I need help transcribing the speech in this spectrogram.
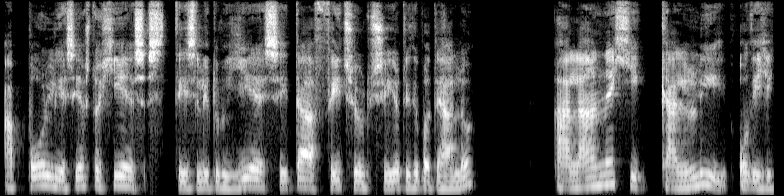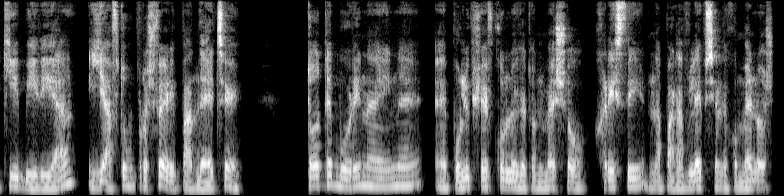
απώλειες ή αστοχίες στις λειτουργίες ή τα features ή οτιδήποτε άλλο αλλά αν έχει καλή οδηγική εμπειρία για αυτό που προσφέρει πάντα έτσι, τότε μπορεί να είναι ε, πολύ πιο εύκολο για τον μέσο χρήστη να παραβλέψει ενδεχομένως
